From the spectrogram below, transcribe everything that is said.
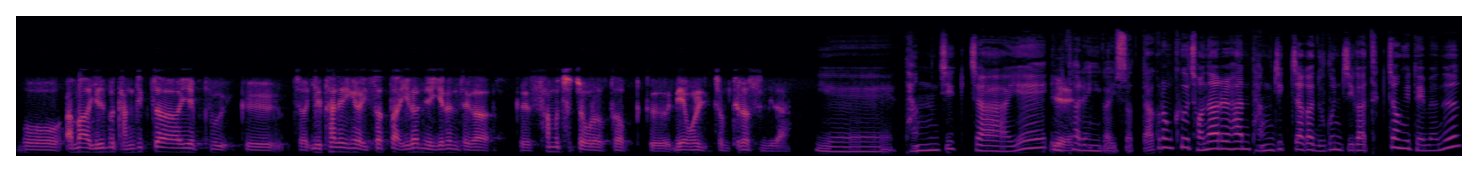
뭐 아마 일부 당직자의 그저 일탈 행위가 있었다 이런 얘기는 제가 그 사무처 쪽으로부터 그 내용을 좀 들었습니다. 예, 당직자의 예. 일탈 행위가 있었다. 그럼 그 전화를 한 당직자가 누군지가 특정이 되면은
